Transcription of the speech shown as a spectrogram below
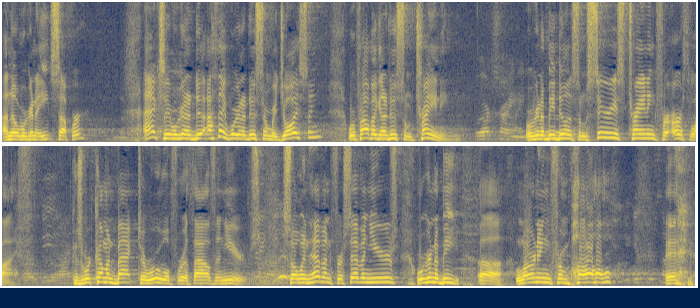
I know we're going to eat supper. Actually, we're going to do, I think we're going to do some rejoicing. We're probably going to do some training. We're training. We're going to be doing some serious training for earth life because we're coming back to rule for a thousand years. So in heaven for seven years, we're going to be uh, learning from Paul, and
